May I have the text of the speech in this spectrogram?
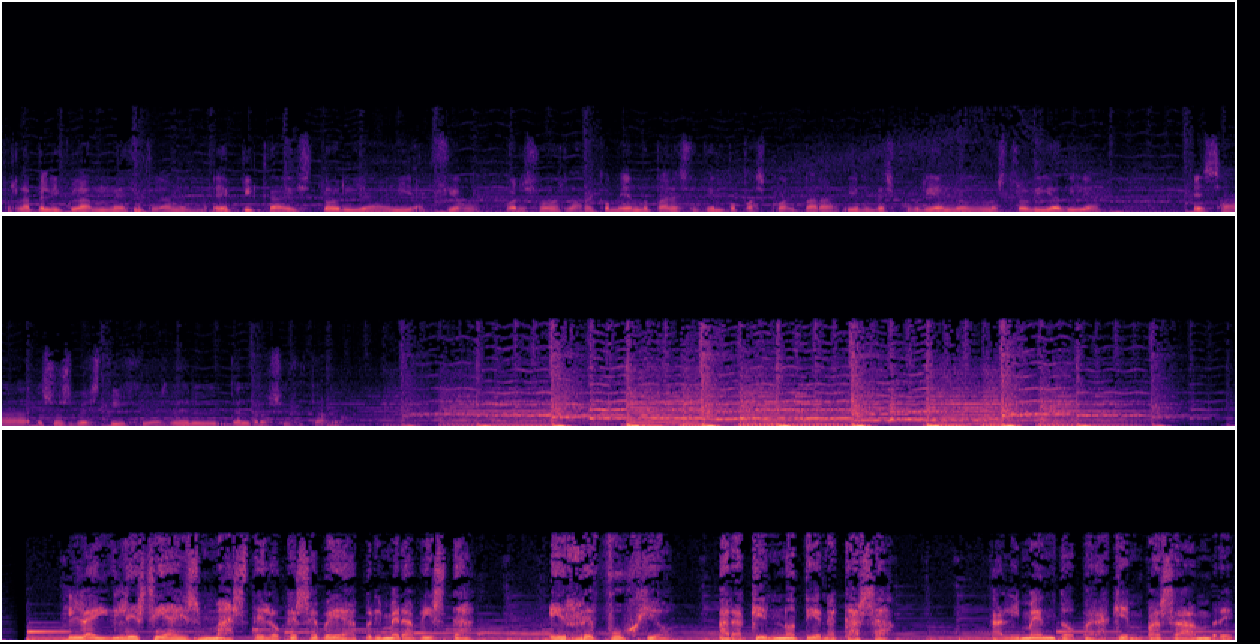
Pues la película mezcla ¿no? épica, historia y acción. Por eso os la recomiendo para este tiempo pascual, para ir descubriendo en nuestro día a día esos vestigios del, del resucitado. La iglesia es más de lo que se ve a primera vista. Es refugio para quien no tiene casa, alimento para quien pasa hambre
